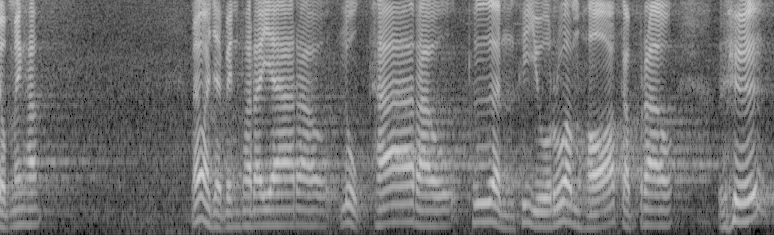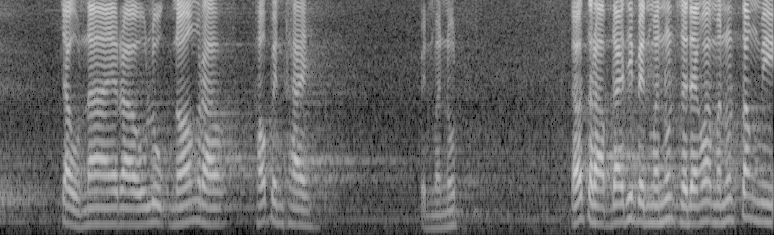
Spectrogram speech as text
จบไหมครับ ไม่ว่าจะเป็นภรรยาเราลูกค้าเราเพื่อนที่อยู่ร่วมหอกับเรา หรือเจ้านายเราลูกน้องเรา เขาเป็นใคร เป็นมนุษย์ แล้วตราบใดที่เป็นมนุษย์แสดงว่ามนุษย์ต้องมี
